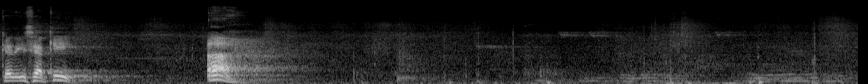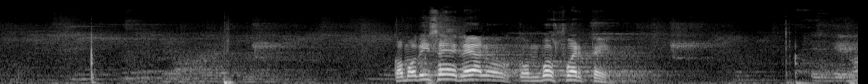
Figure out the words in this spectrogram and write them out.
¿Qué dice aquí? Ah. Como dice, léalo con voz fuerte. El que no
